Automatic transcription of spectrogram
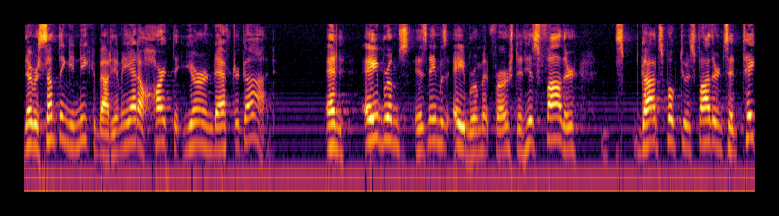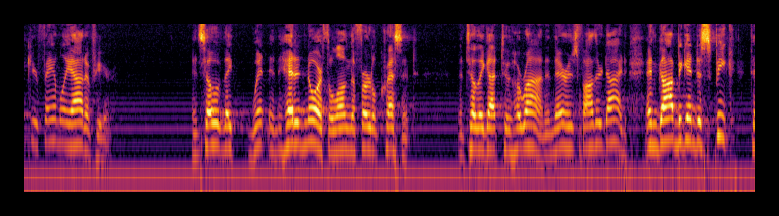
there was something unique about him. He had a heart that yearned after God. And Abram's, his name was Abram at first, and his father, God spoke to his father and said, Take your family out of here. And so they went and headed north along the Fertile Crescent until they got to Haran, and there his father died. And God began to speak to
